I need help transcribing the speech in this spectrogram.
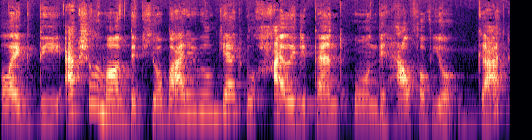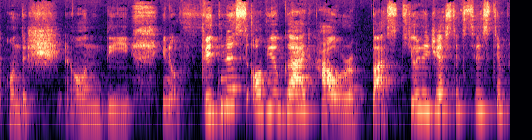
like the actual amount that your body will get will highly depend on the health of your gut, on the sh- on the you know fitness of your gut, how robust your digestive system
